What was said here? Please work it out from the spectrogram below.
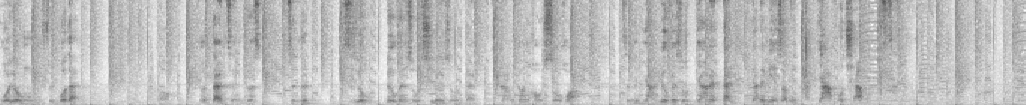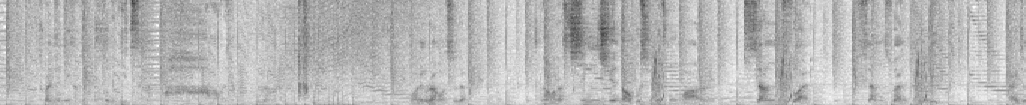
我用水波蛋，哦，那蛋整个整个只有六分熟七分熟的蛋，刚刚好熟化。整个压六分熟，压在蛋，压在面上面，压迫掐迫，突然间面上就铺了一层，那个软好吃的。然后呢，新鲜到不行的葱花儿，香蒜，香蒜颗粒，白酒，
